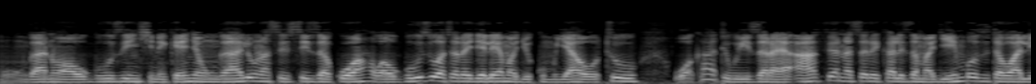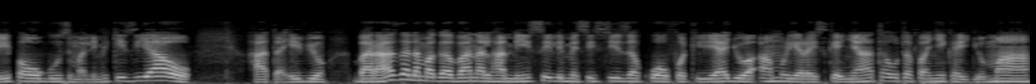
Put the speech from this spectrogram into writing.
Muungano wa wauguzi nchini Kenya ungali unasisitiza kuwa wauguzi watarejelea majukumu yao tu, wakati wizara ya afya na serikali za majimbo zitawalipa wauguzi malimbikizi yao. Hata hivyo, baraza la magavana Alhamisi limesisitiza kuwa ufuatiliaji wa amri ya rais Kenyatta utafanyika Ijumaa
